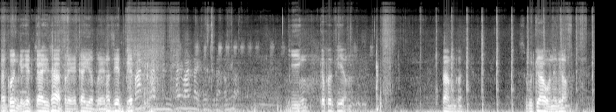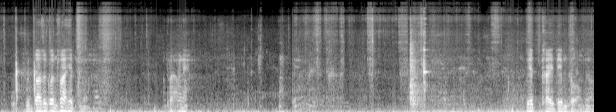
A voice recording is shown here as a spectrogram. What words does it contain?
บางคนก็เฮ็ดไก่ท่าแปลกไก่เอือบแปลกเนาะสิเฮ็ดเป็ดบ้านกันใช้วันไหนเป็นขนาดนั้นเนี่ยขิงกับเพิ่งเทียมตามก่อนสูตรเก่าเนี่ยพี่น้องสูตรต่อสกลฟ้าเฮ็ดเนี่ยฟ้ามาเนี่ย เป็ดไข่เต็มท้องเนาะ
